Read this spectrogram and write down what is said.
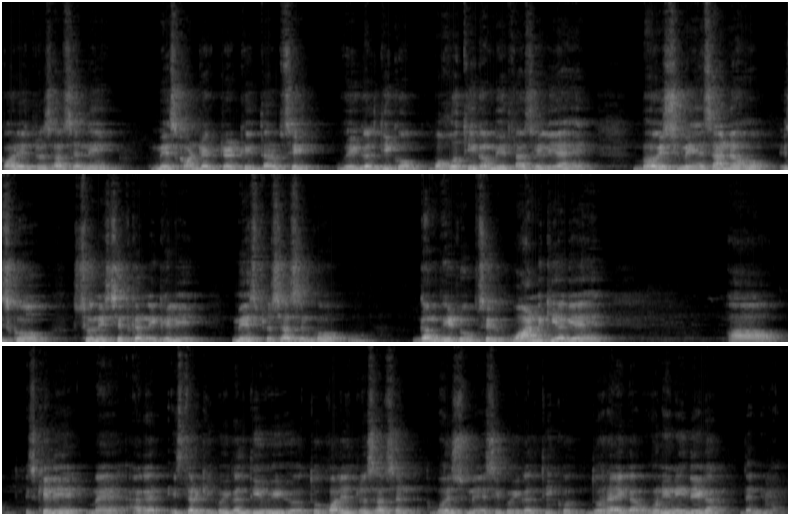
कॉलेज प्रशासन ने मेस कॉन्ट्रैक्टर की तरफ से हुई गलती को बहुत ही गंभीरता से लिया है। भविष्य में ऐसा न हो इसको सुनिश्चित करने के लिए मेस प्रशासन को गंभीर रूप से वार्न किया गया है। आ, इसके लिए मैं अगर इस तरह की कोई गलती हुई हो तो कॉलेज प्रशासन भविष्य में ऐसी कोई गलती को दोहराएगा होने नहीं देगा। धन्यवाद।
